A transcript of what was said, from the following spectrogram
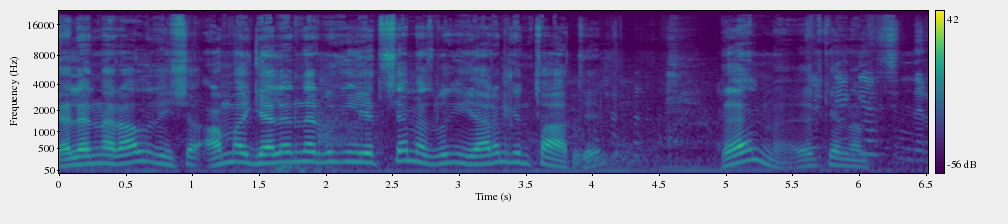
Gelenler alır inşallah. Ama gelenler bugün yetişemez. Bugün yarım gün tatil. Değil mi? Erken Erken, gelsinler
